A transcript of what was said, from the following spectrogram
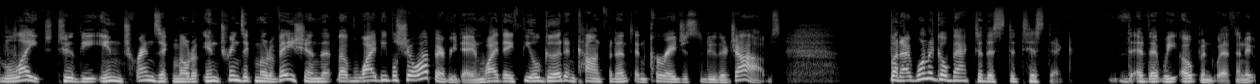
light to the intrinsic motive intrinsic motivation that of why people show up every day and why they feel good and confident and courageous to do their jobs. But I want to go back to the statistic th- that we opened with, and it,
